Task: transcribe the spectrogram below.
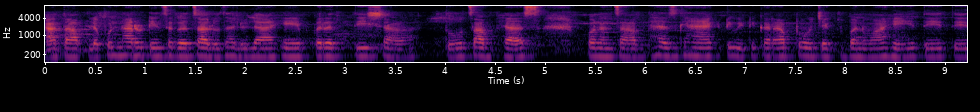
आता आपलं पुन्हा रुटीन सगळं चालू झालेलं आहे. परत ती शाळा तोच अभ्यास. कोणाचा अभ्यास घ्या ॲक्टिव्हिटी करा प्रोजेक्ट बनवा हे ते ते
